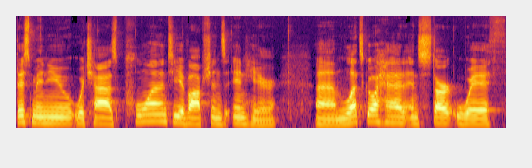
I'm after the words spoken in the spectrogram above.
this menu, which has plenty of options in here. Um, let's go ahead and start with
